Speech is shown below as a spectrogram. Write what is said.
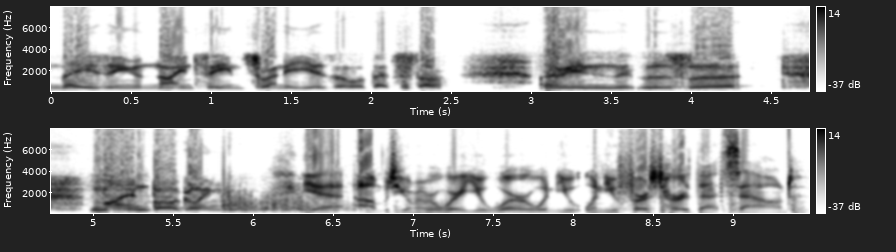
amazing at 19, 20 years old, that stuff. I mean, it was uh, mind-boggling. yeah. Um, do you remember where you were when you when you first heard that sound?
